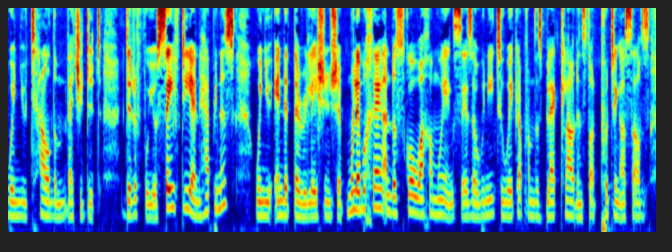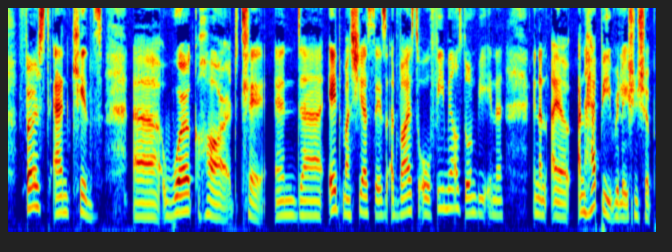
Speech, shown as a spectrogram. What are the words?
when you tell them that you did did it for your safety and happiness when you ended the relationship. Mulebucheng underscore Wahamueng says uh, we need to wake up from this black cloud and start putting ourselves first and kids. Uh, work hard, Claire. And uh, Ed Mashia says, advice to all females: don't be in a in an uh, unhappy relationship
